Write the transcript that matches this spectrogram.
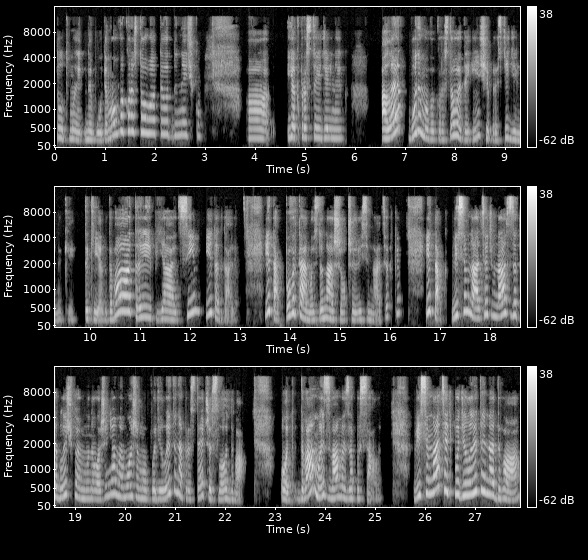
Тут ми не будемо використовувати одиничку як простий дільник, але будемо використовувати інші прості дільники, такі як 2, 3, 5, 7 і так далі. І так, повертаємось до нашої 18. І так, 18 в нас за табличкою множення ми можемо поділити на просте число 2. От, 2 ми з вами записали. 18 поділити на 2,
